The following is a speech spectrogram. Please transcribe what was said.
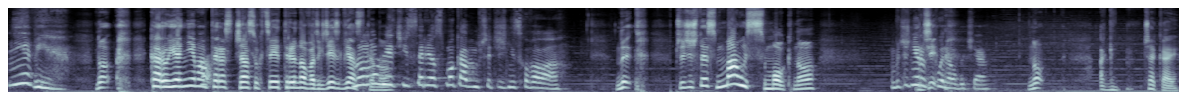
Nie wiem. No, Karo, ja nie mam teraz czasu, chcę je trenować. Gdzie jest gwiazdka, no no? mówię ci, serio, smoka bym przecież nie schowała. no przecież to jest mały smok, no. No Przecież nie Gdzie- rozpłynąłby cię. No, a g- czekaj.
